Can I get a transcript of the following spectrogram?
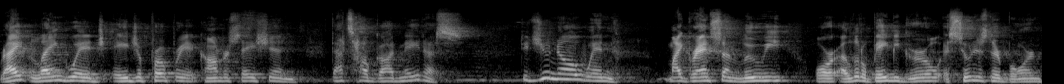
Right? Language, age appropriate conversation. That's how God made us. Did you know when my grandson Louie or a little baby girl, as soon as they're born,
